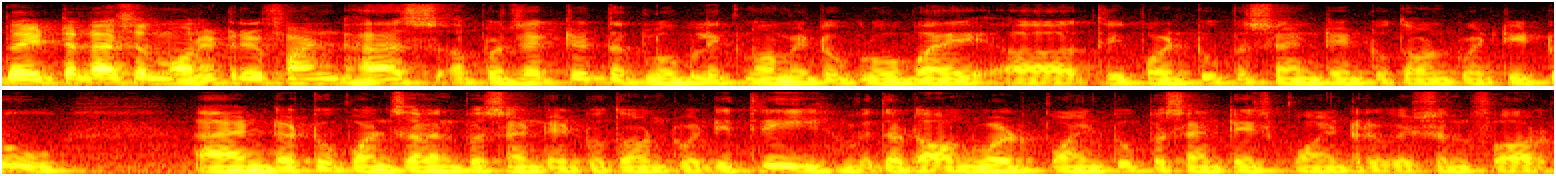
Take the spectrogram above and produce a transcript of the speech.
The International Monetary Fund has uh, projected the global economy to grow by 3.2% in 2022 and 2.7% in 2023, with a downward 0.2 percentage point revision for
